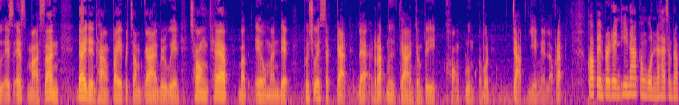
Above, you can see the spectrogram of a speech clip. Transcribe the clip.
USS Mason ได้เดินทางไปประจำการบริเวณช่องแคบบับเอลมันเดบเพื่อช่วยสกัดและรับมือการโจมตีของกลุ่มกบฏจากเยเมนแล้วครับ ก็เป็นประเด็นที่น่ากังวลนะคะสำหรับ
